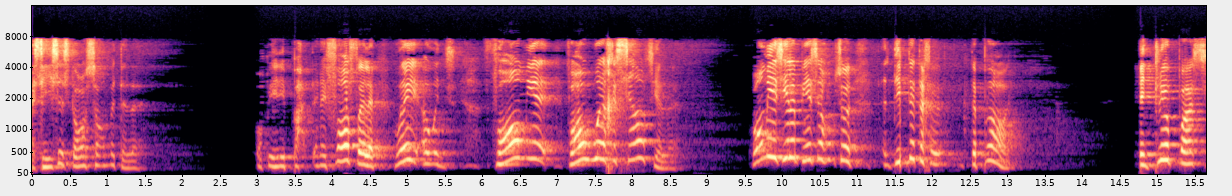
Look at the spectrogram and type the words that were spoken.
is Jesus daar saam met hulle op hierdie pad en hy vra vir hulle: "Hoei ouens, waarmee waaroor gesels julle? Waarmee is julle besig om so in diepte te te praat?" En Kleopas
